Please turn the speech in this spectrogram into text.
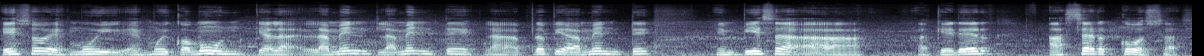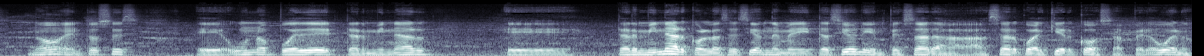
Eso es muy, es muy común, que la, la, la mente, la propia mente, empieza a, querer hacer cosas, ¿no? Entonces eh, uno puede terminar, eh, terminar con la sesión de meditación y empezar a hacer cualquier cosa, pero bueno,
